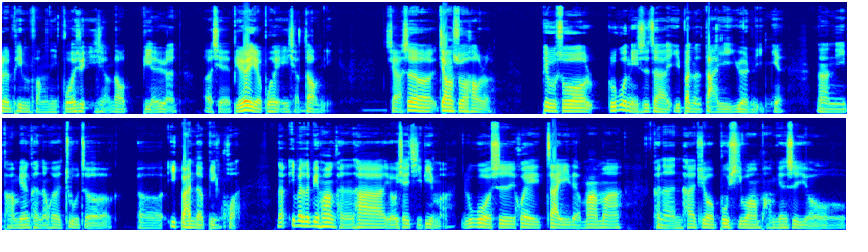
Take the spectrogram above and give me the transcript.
人病房你不会去影响到别人，而且别人也不会影响到你。假设这样说好了，譬如说，如果你是在一般的大医院里面，那你旁边可能会住着。呃，一般的病患，那一般的病患可能他有一些疾病嘛。如果是会在意的妈妈，可能他就不希望旁边是有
